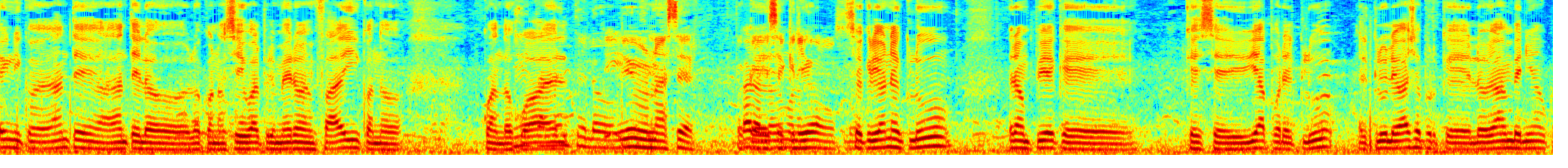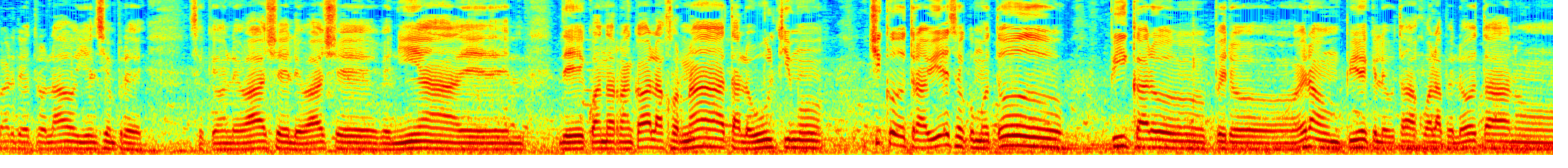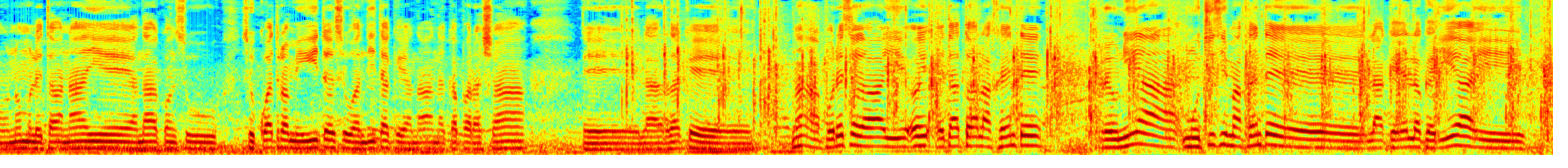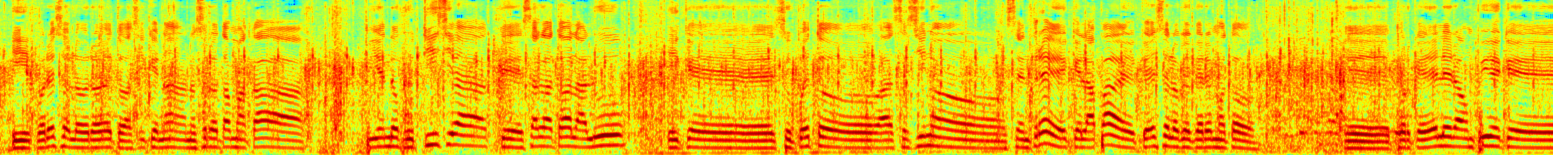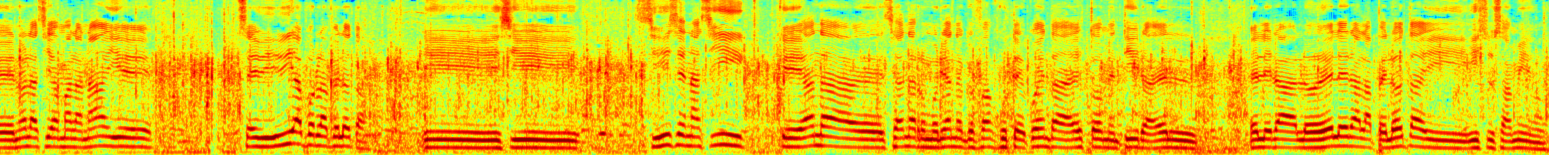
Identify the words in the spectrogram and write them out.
técnico de Dante, a Dante lo, lo conocí igual primero en FAI cuando, cuando jugaba él. lo vimos nacer, porque Claro, se crió. Se crió en el club, era un pibe que, que se vivía por el club, el club Levalle porque lo habían venido a buscar de otro lado y él siempre se quedó en Levalle, Levalle venía de, de- de cuando arrancaba la jornada hasta lo último, chico travieso como todo, pícaro, pero era un pibe que le gustaba jugar la pelota, no, no molestaba a nadie, andaba con su- sus cuatro amiguitos, su bandita que andaban de acá para allá. Eh, la verdad que nada, por eso hay- hoy está toda la gente reunida, muchísima gente eh, la que él lo quería y, y por eso logró esto. Así que nada, nosotros estamos acá pidiendo justicia, que salga toda la luz y que el supuesto asesino se entregue, que la pague, que eso es lo que queremos todos. Eh, porque él era un pibe que no le hacía mal a nadie, se vivía por la pelota. Y si, si dicen así que anda, eh, se anda rumoreando que fue ajuste de cuenta, es todo mentira. Él, él era, lo de él era la pelota y, sus amigos.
